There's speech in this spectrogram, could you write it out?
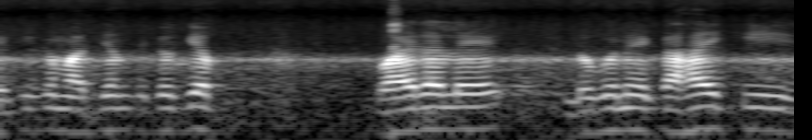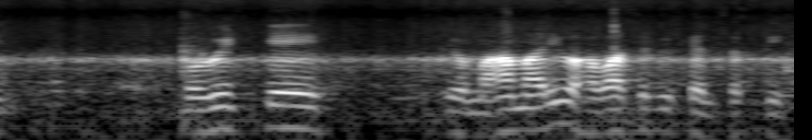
यज्ञ के माध्यम से क्योंकि अब वायरल है, लोगों ने कहा है कि कोविड के जो महामारी, वो हवा से भी फैल सकती है।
